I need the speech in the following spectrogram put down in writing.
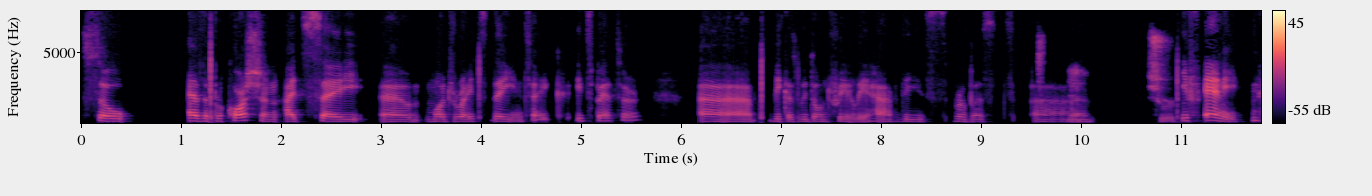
So as a precaution, I'd say um, moderate the intake. It's better. uh, because we don't really have these robust. Uh, yeah, sure. If any, in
